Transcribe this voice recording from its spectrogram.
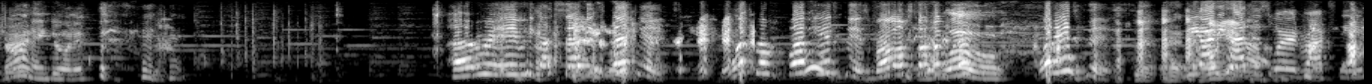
John ain't doing it. Hurry, we got seven seconds. What the fuck is this, bro? I'm sorry. Whoa. What is this? We Oh, already yeah. had this word, Roxxy.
